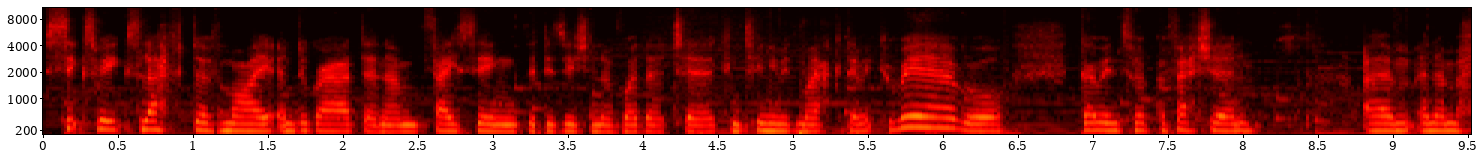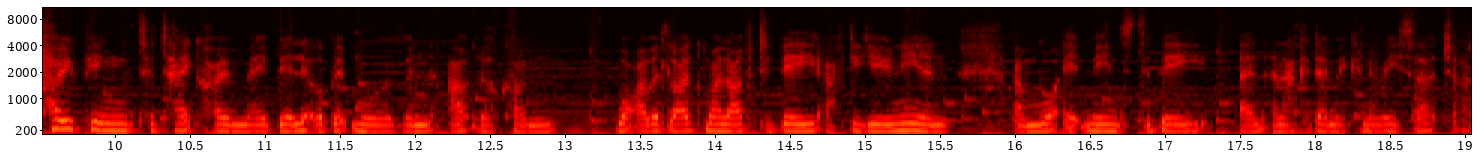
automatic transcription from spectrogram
six weeks left of my undergrad and I'm facing the decision of whether to continue with my academic career or go into a profession. Um, and I'm hoping to take home maybe a little bit more of an outlook on what I would like my life to be after uni and, and what it means to be an, an academic and a researcher.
